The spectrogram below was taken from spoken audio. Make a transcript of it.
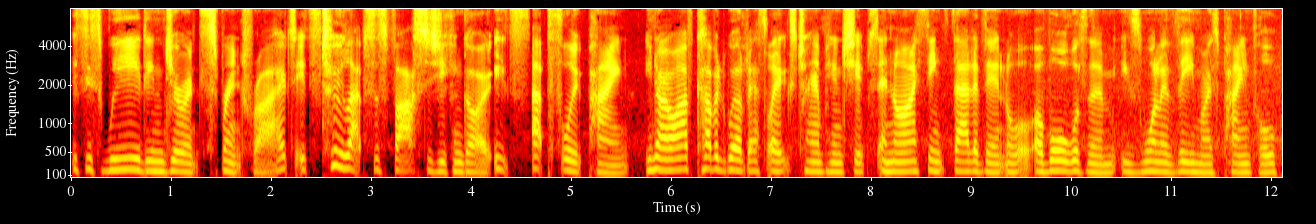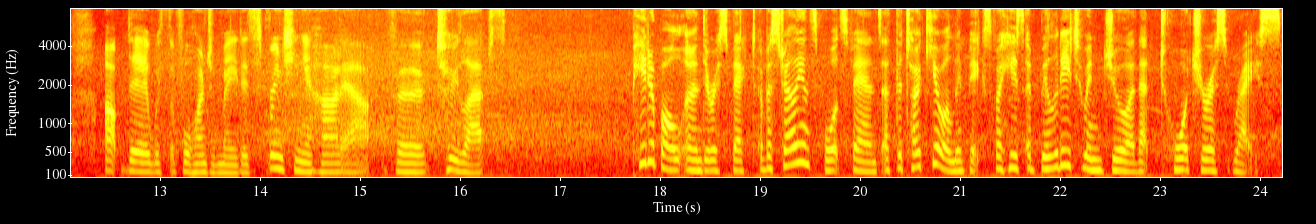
It's this weird endurance sprint, right? It's two laps as fast as you can go. It's absolute pain. You know, I've covered World Athletics Championships, and I think that event, or of all of them, is one of the most painful up there with the 400 metres, sprinting your heart out for two laps Peter Bol earned the respect of Australian sports fans at the Tokyo Olympics for his ability to endure that torturous race.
